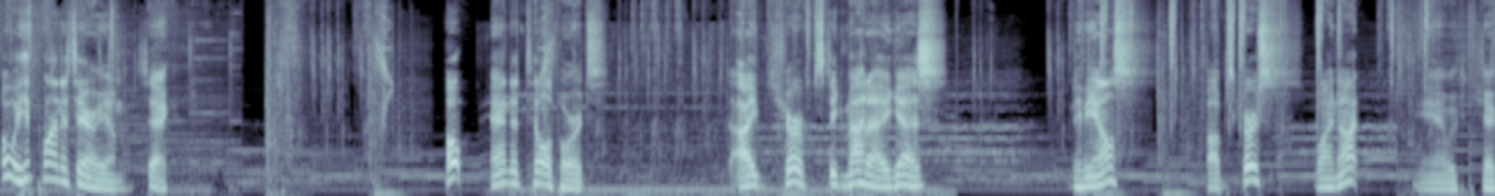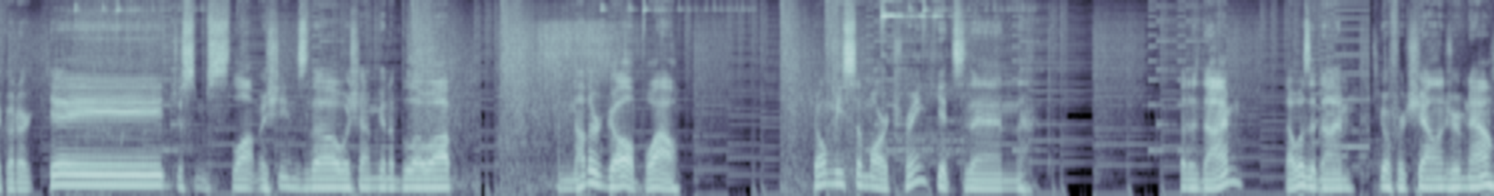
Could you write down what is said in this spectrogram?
oh, we hit planetarium. Sick. Oh, and a teleport. I, sure, stigmata, I guess. Anything else? Bob's Curse. Why not? Yeah, we can check out our arcade. Just some slot machines, though, which I'm going to blow up. Another gulp. Wow. Show me some more trinkets, then. Is that a dime? That was a dime. Go for challenge room now.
